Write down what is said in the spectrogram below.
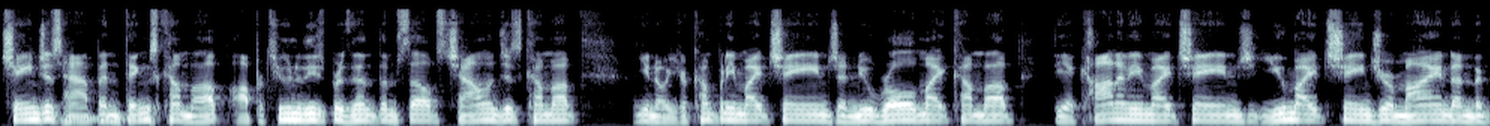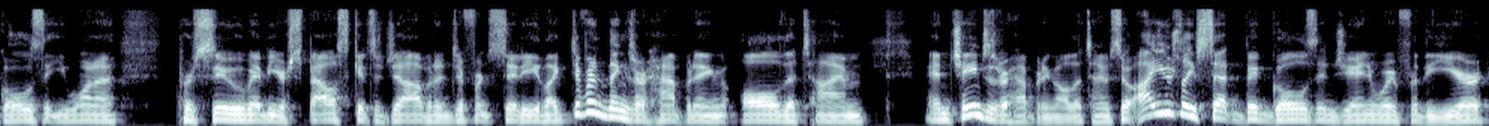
changes happen things come up opportunities present themselves challenges come up. You know your company might change a new role might come up the economy might change you might change your mind on the goals that you want to pursue. Maybe your spouse gets a job in a different city. Like different things are happening all the time and changes are happening all the time. So i usually set big goals in january for the year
